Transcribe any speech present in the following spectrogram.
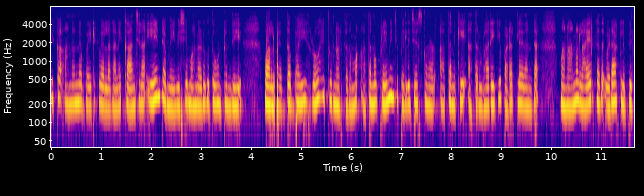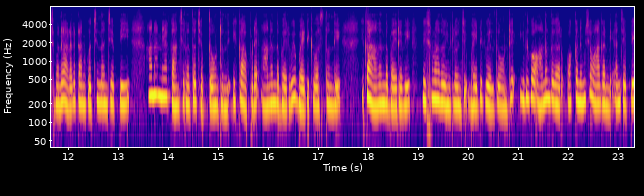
ఇక అనన్య బయటకు వెళ్ళగానే కాంచన ఏంటమ్మా ఈ విషయం అని అడుగుతూ ఉంటుంది. వాళ్ళ పెద్ద అబ్బాయి రోహిత్ ఉన్నాడు కదమ్మా అతను ప్రేమించి పెళ్ళి చేసుకున్నాడు. అతనికి అతని భార్యకి పడట్లేదంట. మా నాన్న లాయర్ కదా విడా విడాకులు ఇప్పించమని అడగటానికి వచ్చిందని చెప్పి అనన్య కాంచనతో చెప్తూ ఉంటుంది. ఇక అప్పుడే ఆనంద భైరవి బయటికి వస్తుంది. ఇక ఆనంద భైరవి విశ్వనాథం ఇంట్లోంచి బయటికి వెళ్తూ ఉంటే ఇదిగో ఆనంద్ గారు ఒక్క నిమిషం ఆగండి అని చెప్పి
